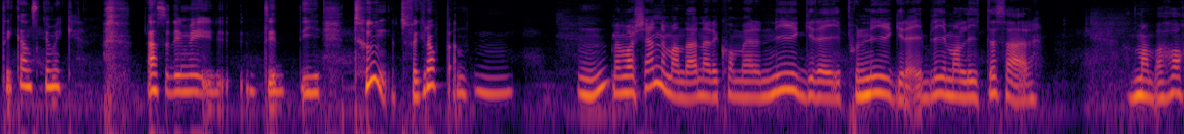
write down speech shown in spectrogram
Det är ganska mycket. Alltså det är, det, det är tungt för kroppen. Mm. Mm. Men vad känner man där när det kommer ny grej på ny grej? Blir man lite så här att man bara, "Ha,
